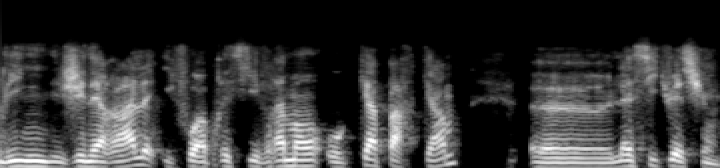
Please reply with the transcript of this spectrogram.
ligne générale, il faut apprécier vraiment au cas par cas la situation.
